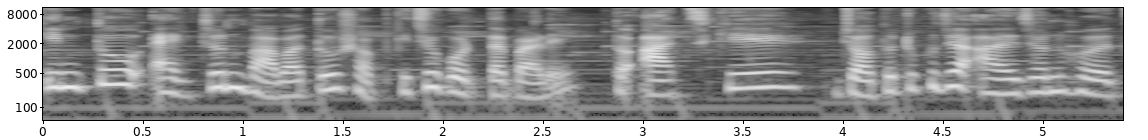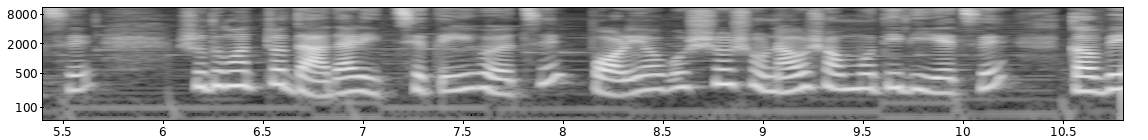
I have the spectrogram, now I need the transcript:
কিন্তু একজন বাবা তো সব কিছু করতে পারে। তো আজকে যতটুকু যে আয়োজন হয়েছে, শুধুমাত্র দাদার ইচ্ছেতেই হয়েছে, পরে অবশ্য সোনাও সম্মতি দিয়েছে। তবে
